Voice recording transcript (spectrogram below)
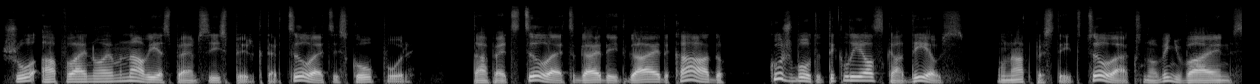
šo apvainojumu nav iespējams izpirkt ar cilvēcisku upuri. Tāpēc cilvēks gaidīt gaida kādu, Kurš būtu tik liels kā Dievs un atpestītu cilvēkus no viņu vainas?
